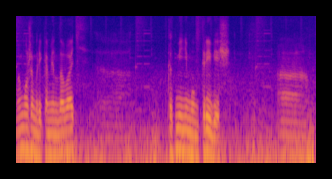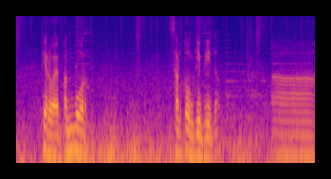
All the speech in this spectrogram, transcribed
мы можем рекомендовать э, как минимум три вещи. А, Первое – подбор сортов гибридов. А,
